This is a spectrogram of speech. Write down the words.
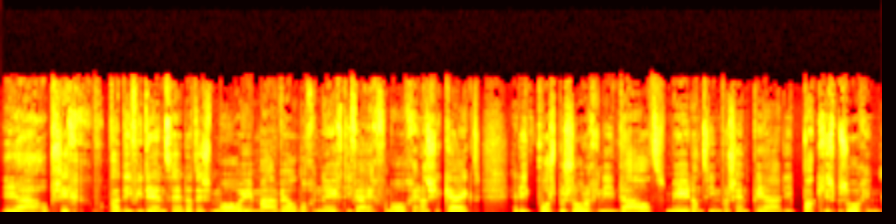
Ja, op zich qua dividend, hè, dat is mooi, maar wel nog een negatief eigen vermogen. En als je kijkt, die postbezorging die daalt meer dan 10% per jaar. Die pakjesbezorging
